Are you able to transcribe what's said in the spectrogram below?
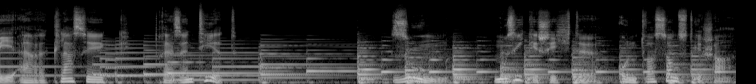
BR Klassik präsentiert. Zoom, Musikgeschichte und was sonst geschah.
